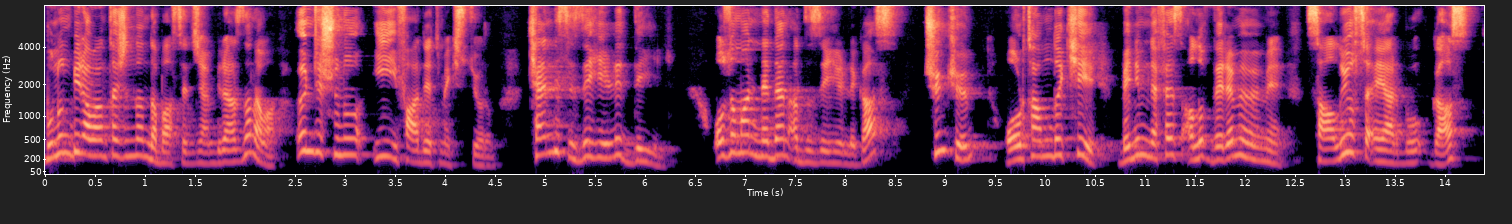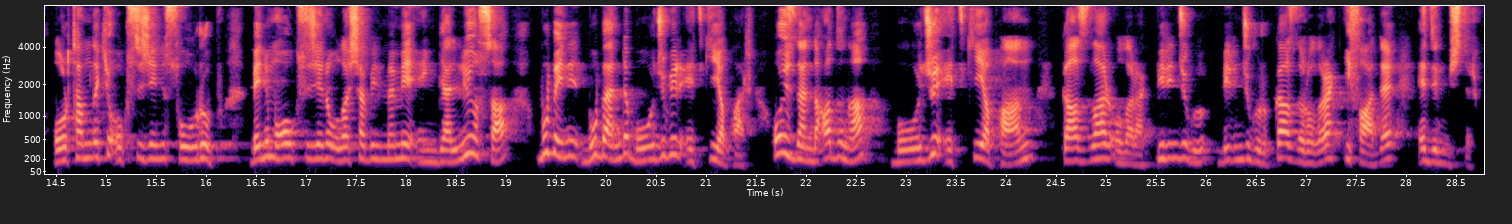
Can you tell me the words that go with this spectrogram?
bunun bir avantajından da bahsedeceğim birazdan ama önce şunu iyi ifade etmek istiyorum. Kendisi zehirli değil. O zaman neden adı zehirli gaz? Çünkü ortamdaki benim nefes alıp veremememi sağlıyorsa eğer bu gaz, ortamdaki oksijeni soğurup benim o oksijene ulaşabilmemi engelliyorsa bu beni bu bende boğucu bir etki yapar. O yüzden de adına boğucu etki yapan gazlar olarak birinci birinci grup gazlar olarak ifade edilmiştir.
